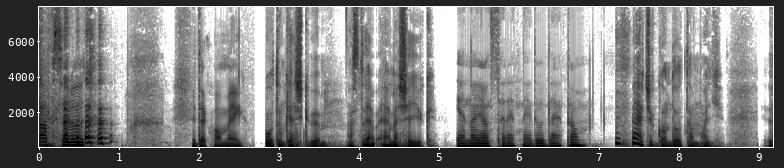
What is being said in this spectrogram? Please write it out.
Abszolút. Mitek van még? Voltunk esküvőn. Azt el, elmeséljük? Igen, nagyon szeretnéd, úgy látom. Már csak gondoltam, hogy ö,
